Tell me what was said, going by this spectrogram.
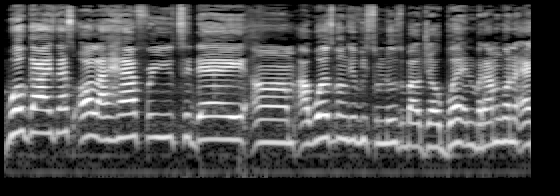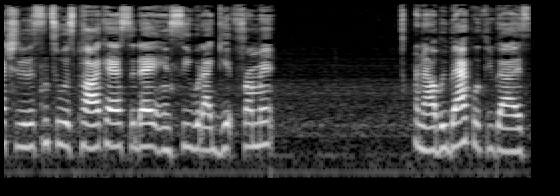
Well, guys, that's all I have for you today. Um, I was gonna give you some news about Joe Budden, but I'm gonna actually listen to his podcast today and see what I get from it. And I'll be back with you guys.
